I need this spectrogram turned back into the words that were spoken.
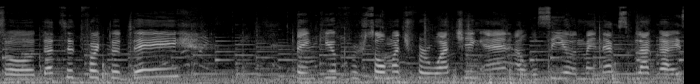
so that's it for today. Thank you for so much for watching and I will see you on my next vlog guys.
